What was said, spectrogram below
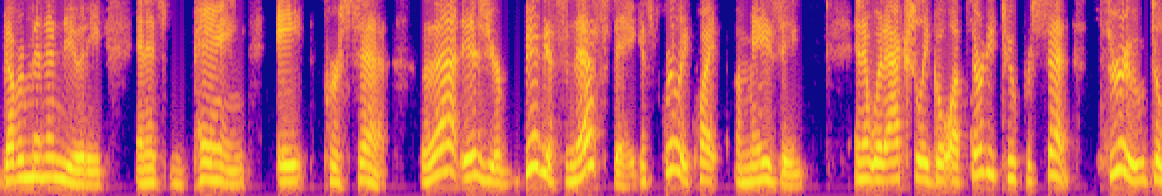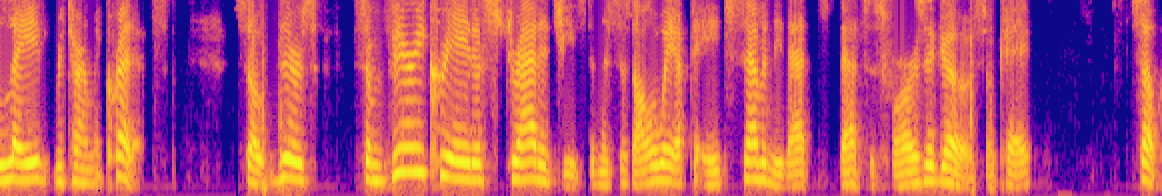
government annuity, and it's paying 8%. That is your biggest nest egg. It's really quite amazing and it would actually go up 32% through delayed retirement credits. So there's some very creative strategies, and this is all the way up to age 70. That's that's as far as it goes. Okay. So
